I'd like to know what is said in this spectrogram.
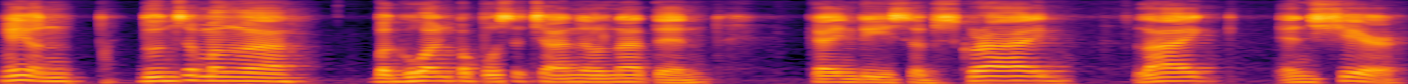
Ngayon, dun sa mga baguhan pa po sa channel natin, kindly subscribe, like, and share.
